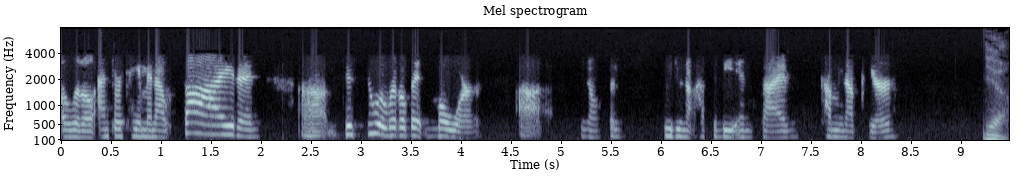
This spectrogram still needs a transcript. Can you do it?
a little entertainment outside and um, just do a little bit more. Uh, you know, since we do not have to be inside coming up here. Yeah.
